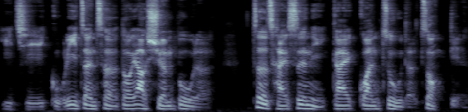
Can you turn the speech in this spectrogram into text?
以及鼓励政策都要宣布了，这才是你该关注的重点，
